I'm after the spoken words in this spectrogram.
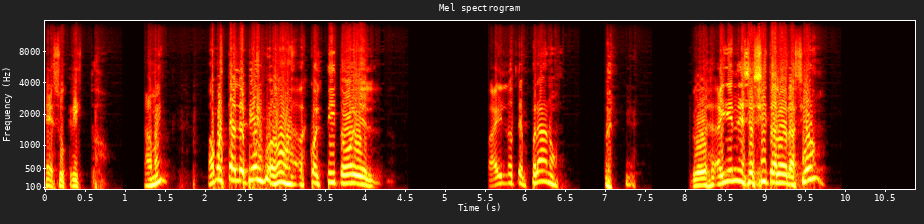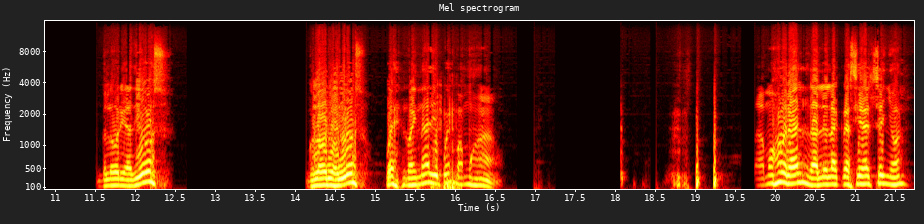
Jesucristo. Amén. Vamos a estar de pie, vamos, es cortito hoy el para irnos temprano. ¿Alguien necesita la oración? Gloria a Dios. Gloria a Dios. Pues no hay nadie, pues vamos a vamos a orar, darle las gracias al Señor.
